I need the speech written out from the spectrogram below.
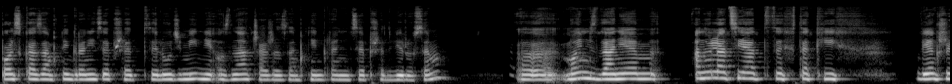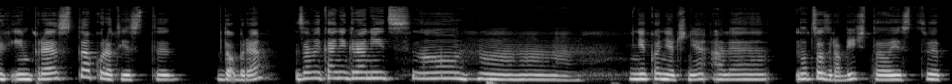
Polska zamknie granice przed ludźmi, nie oznacza, że zamknie granice przed wirusem. Y, moim zdaniem anulacja tych takich większych imprez, to akurat jest y, dobre. Zamykanie granic, no hmm, niekoniecznie, ale no co zrobić? To jest y,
